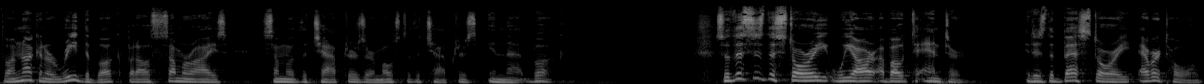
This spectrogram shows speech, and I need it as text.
though I'm not going to read the book, but I'll summarize some of the chapters or most of the chapters in that book. So, this is the story we are about to enter. It is the best story ever told,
